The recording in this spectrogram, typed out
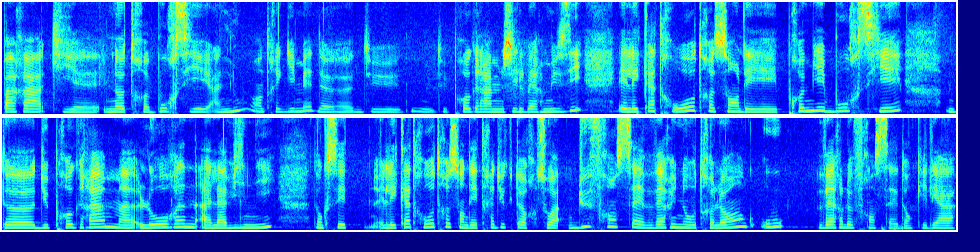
Para qui est notre boursier à nous, entre guillemets, du, programme Gilbert Musy, et les quatre autres sont les premiers boursiers du programme Lauren à Lavigny. Donc les quatre autres sont des traducteurs, soit du français vers une autre langue ou vers le français. Donc il y a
